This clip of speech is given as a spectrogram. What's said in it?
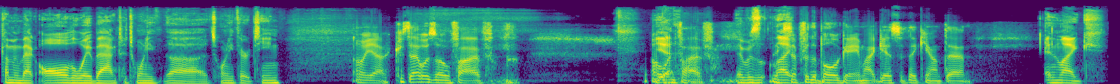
coming back all the way back to 20, uh, 2013. Oh yeah, because that was 05. Oh, yeah. and 5. It was except for the bowl game, I guess, if they count that. And like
